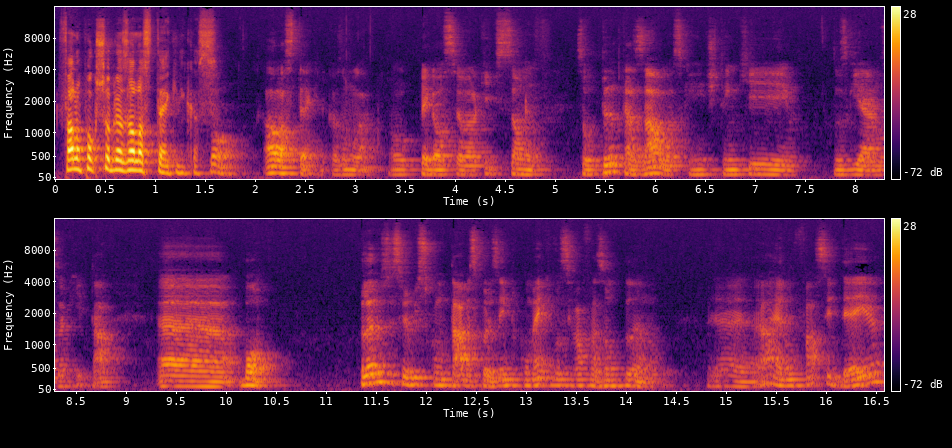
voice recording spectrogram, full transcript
Fala um pouco sobre as aulas técnicas. Bom, aulas técnicas, vamos lá. Vou pegar o celular aqui que são são tantas aulas que a gente tem que nos guiarmos aqui, tá? Uh, bom, planos de serviços contábeis, por exemplo, como é que você vai fazer um plano? É, ah, eu não faço ideia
